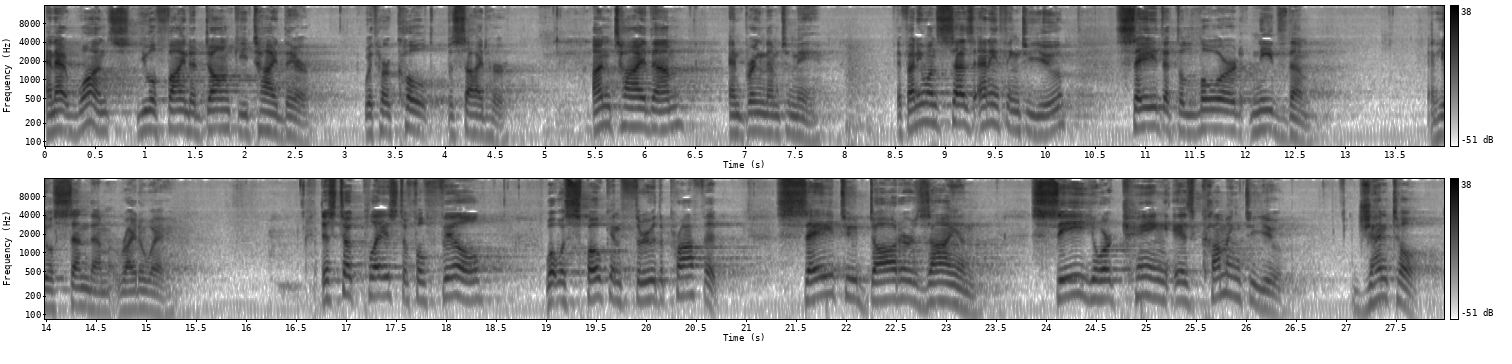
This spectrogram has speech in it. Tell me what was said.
and at once you will find a donkey tied there, with her colt beside her. Untie them and bring them to me. If anyone says anything to you, say that the Lord needs them, and he will send them right away. This took place to fulfill what was spoken through the prophet. Say to daughter Zion, See, your king is coming to you, gentle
